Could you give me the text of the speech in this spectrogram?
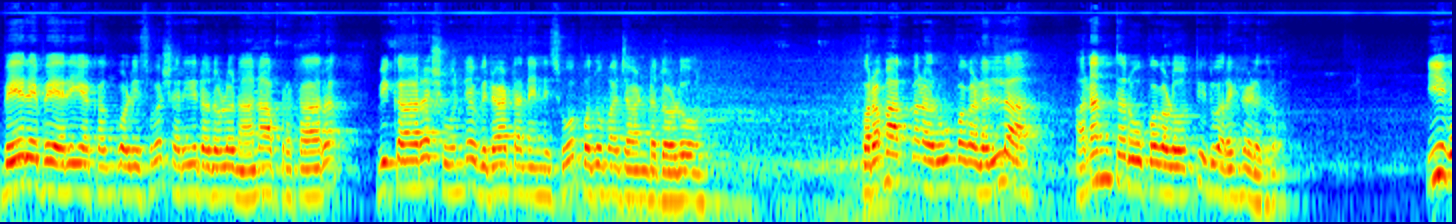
ಬೇರೆ ಬೇರೆಯ ಕಂಗೊಳಿಸುವ ಶರೀರದಳು ನಾನಾ ಪ್ರಕಾರ ವಿಕಾರ, ಶೂನ್ಯ, ವಿರಾಟನೆನಿಸುವ ಪದುಮಜಾಂಡದಳು ಪರಮಾತ್ಮನ ರೂಪಗಳೆಲ್ಲ ಅನಂತ ರೂಪಗಳು ಅಂತ ಇದುವರೆಗೆ ಹೇಳಿದರು. ಈಗ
